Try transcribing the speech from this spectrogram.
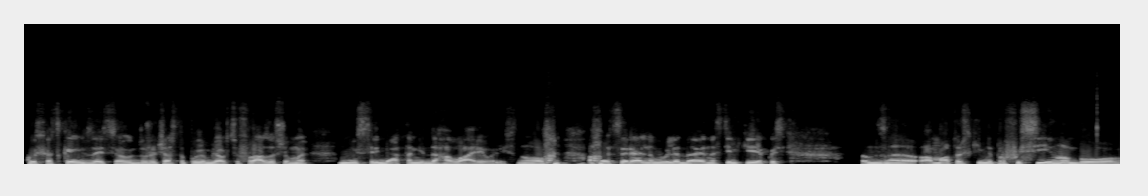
Колись Хаскейт, здається, дуже часто полюбляв цю фразу, що ми, ми з ребятами договарювались. Ну, але, але це реально виглядає настільки якось не знаю, аматорськи і непрофесійно, бо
